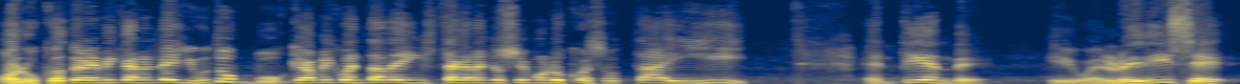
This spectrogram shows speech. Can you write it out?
Molusco TV, mi canal de YouTube, busca mi cuenta de Instagram, yo soy Molusco, eso está ahí. ¿Entiende? Y bueno, y dice,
